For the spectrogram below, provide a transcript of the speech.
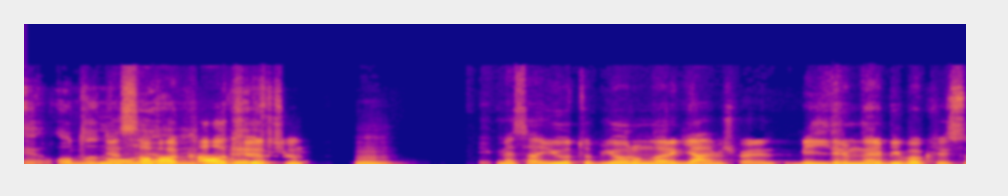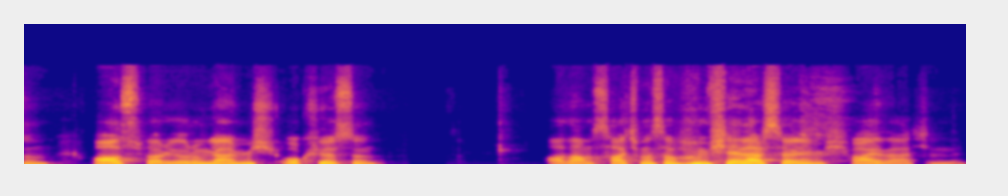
E, o da ne Ya, oluyor sabah abi? Kalkıyorsun Hıı. mesela YouTube yorumları gelmiş böyle bildirimlere bir bakıyorsun. A, süper yorum gelmiş. Okuyorsun. Adam saçma sapan bir şeyler söylemiş. Hayda şimdi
